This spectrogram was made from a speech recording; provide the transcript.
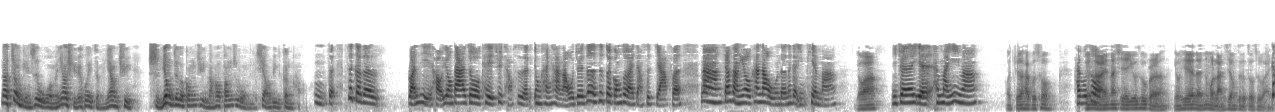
那重点是我们要学会怎么样去使用这个工具，然后帮助我们的效率更好。嗯，对，这个的。软体好用，大家就可以去尝试着用看看啦。我觉得真的是对工作来讲是加分。那香长，你有看到我们的那个影片吗？有啊。你觉得也很满意吗？我觉得还不错，还不错。原来那些 YouTuber 有些人那么懒，是用这个做出来的。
